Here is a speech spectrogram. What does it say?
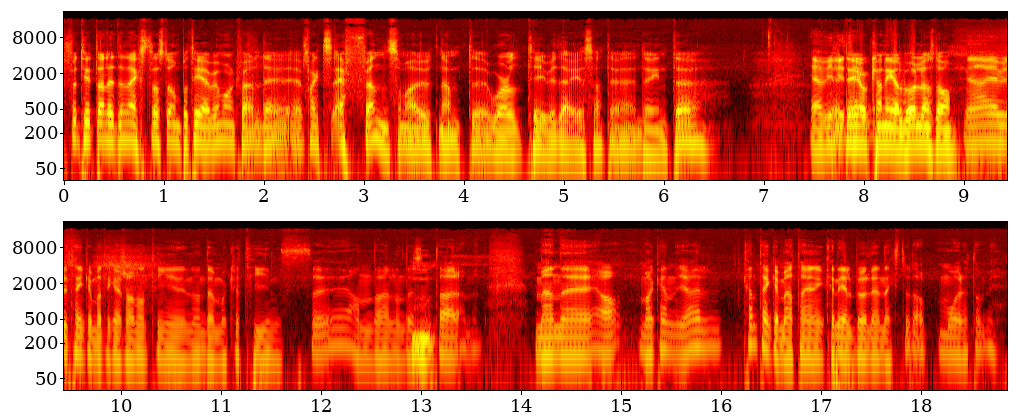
får titta en liten extra stund på TV imorgon kväll. Det är faktiskt FN som har utnämnt eh, World TV Day så att det, det är inte vill det är kanelbullens dag. Ja, jag ville tänka mig att det kanske har någonting i någon demokratins eh, anda eller något mm. sånt där. Men, men eh, ja, man kan, jag kan tänka mig att en kanelbulle en extra dag på året om vi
